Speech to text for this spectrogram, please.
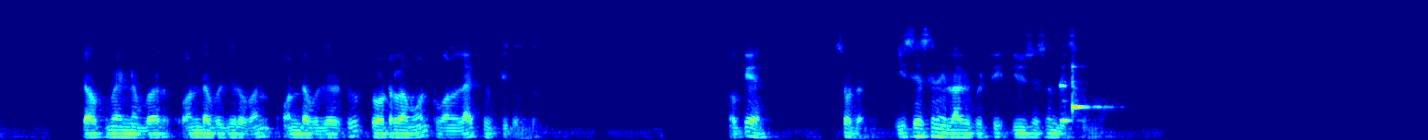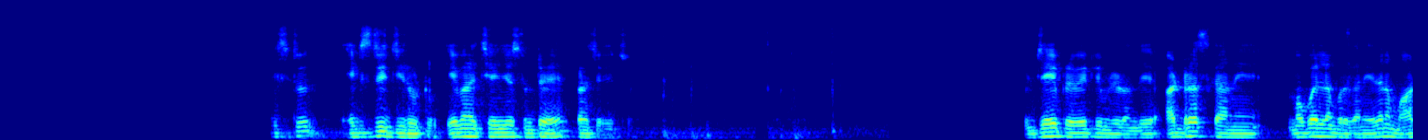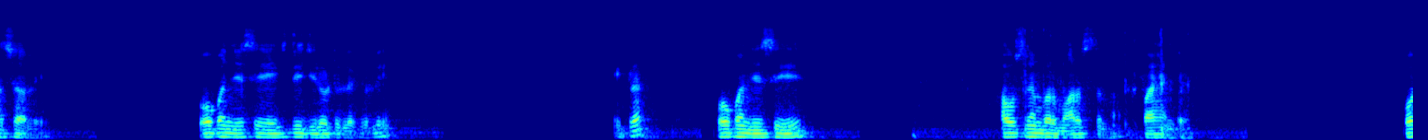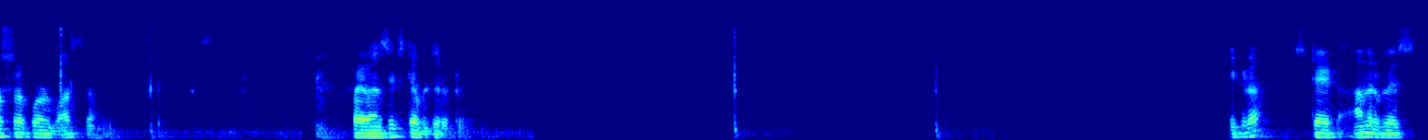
document number one double zero one one double zero two total amount one lakh fifty thousand okay so done ఈ session ఇలాగ పెట్టి ఈ session తీసుకుందాం next XD zero two ఏమైనా changes ఉంటే పని చేయొచ్చు. Jai private limited ఉంది. అడ్రస్ కానీ మొబైల్ నెంబర్ కానీ ఏదైనా మార్చాలి. ఓపెన్ చేసి ఎక్స్డి జీరో టూలోకి వెళ్ళి ఇక్కడ ఓపెన్ చేసి హౌస్ నెంబర్ మారుస్తున్నాం five hundred postal code మారుస్తున్నాం. Five one six double zero two. ఇక్కడ స్టేట్ ఆంధ్రప్రదేశ్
